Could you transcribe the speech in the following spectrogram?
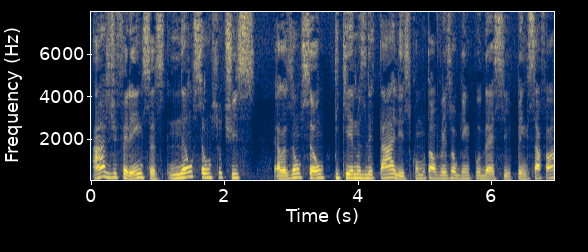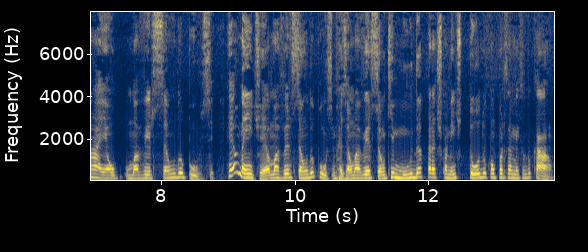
As diferenças não são sutis, elas não são pequenos detalhes, como talvez alguém pudesse pensar, falar, ah, é uma versão do Pulse. Realmente, é uma versão do Pulse, mas é uma versão que muda praticamente todo o comportamento do carro.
